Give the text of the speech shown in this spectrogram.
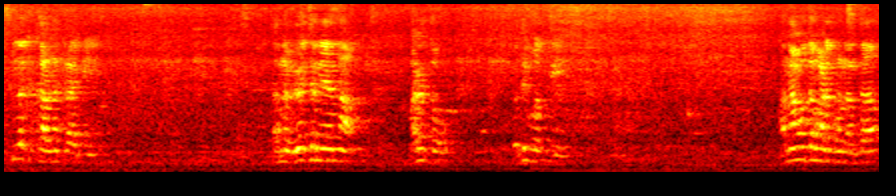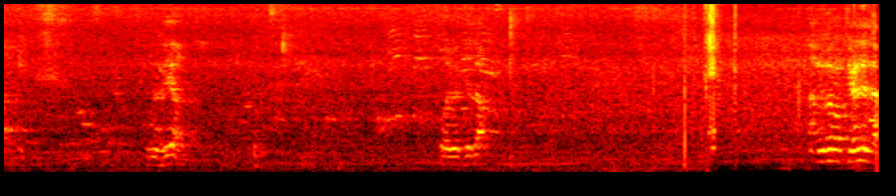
ಕ್ಷುಲ್ಲಕ ಕಾರಣಕ್ಕಾಗಿ ತನ್ನ ವಿವೇಚನೆಯನ್ನು ಮರೆತು ಬದಿಗೊತ್ತಿ ಅನಾಹುತ ಮಾಡಿಕೊಂಡಂತ ನಡೆಯ. ಸೊ ನನಗೂ ಕೇಳಿಲ್ಲ.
